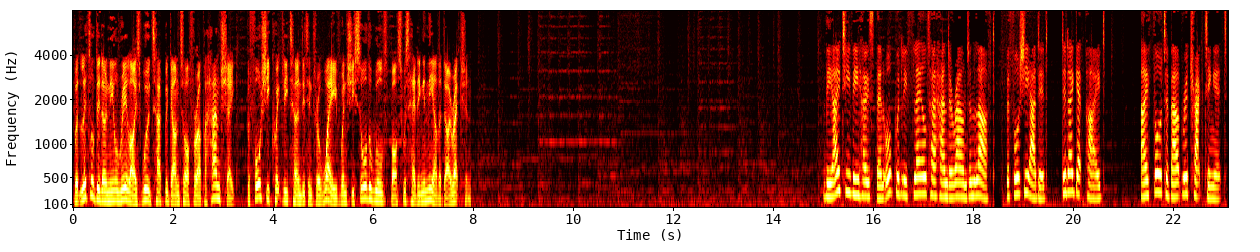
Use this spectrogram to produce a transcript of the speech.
But little did O'Neill realize Woods had begun to offer up a handshake, before she quickly turned it into a wave when she saw the Wolves boss was heading in the other direction. The ITV host then awkwardly flailed her hand around and laughed, before she added, Did I get pied? I thought about retracting it.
